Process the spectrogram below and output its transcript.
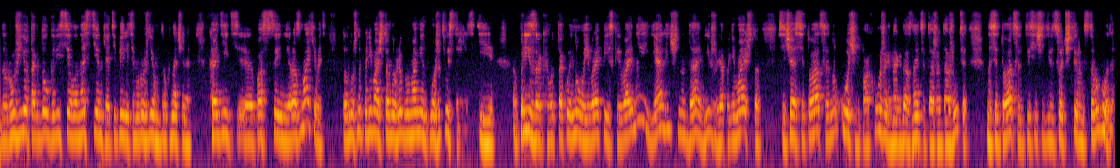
ружье так долго висело на стенке, а теперь этим ружьем вдруг начали ходить э, по сцене и размахивать, то нужно понимать, что оно в любой момент может выстрелить. И призрак вот такой новой европейской войны я лично, да, вижу. Я понимаю, что сейчас ситуация, ну, очень похожа, иногда, знаете, даже до жути, на ситуацию 1914 года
